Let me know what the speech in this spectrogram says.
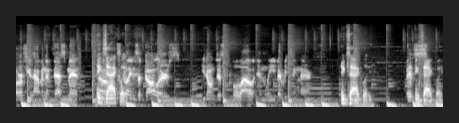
or if you have an investment, Exactly. millions of dollars, don't just pull out and leave everything there. Exactly. It's, Exactly.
